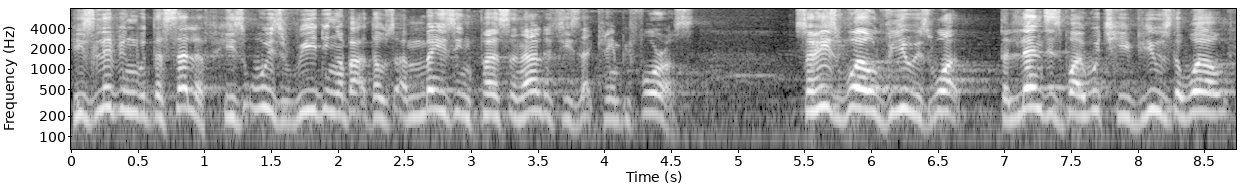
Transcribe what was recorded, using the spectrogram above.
He's living with the Salaf. He's always reading about those amazing personalities that came before us. So his worldview is what? The lenses by which he views the world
